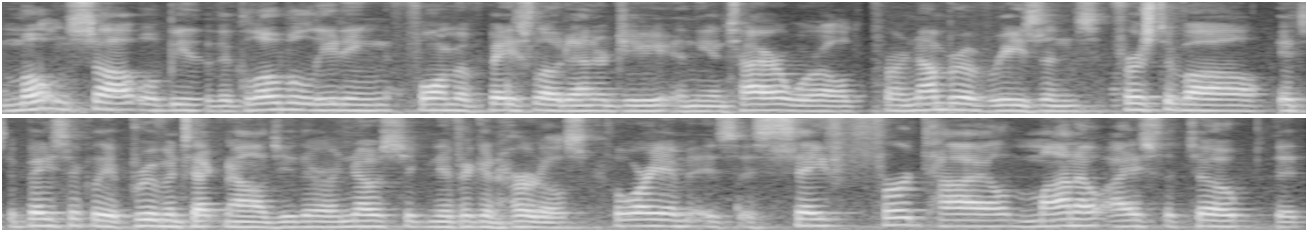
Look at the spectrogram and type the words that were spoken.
Molten salt will be the global leading form of baseload energy in the entire world for a number of reasons. First of all, it's basically a proven technology. There are no significant hurdles. Thorium is a safe, fertile monoisotope that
